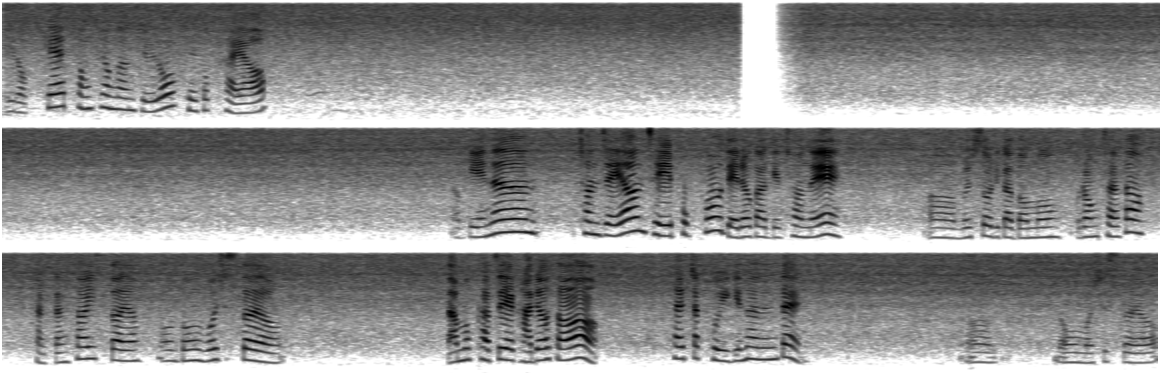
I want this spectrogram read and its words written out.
이렇게 평평한 길로 계속 가요. 여기는 천재연 제2폭포 내려가기 전에 어, 물소리가 너무 우렁차서 잠깐 서 있어요. 어, 너무 멋있어요. 나무 가지에 가려서 살짝 보이긴 하는데 어, 너무 멋있어요.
